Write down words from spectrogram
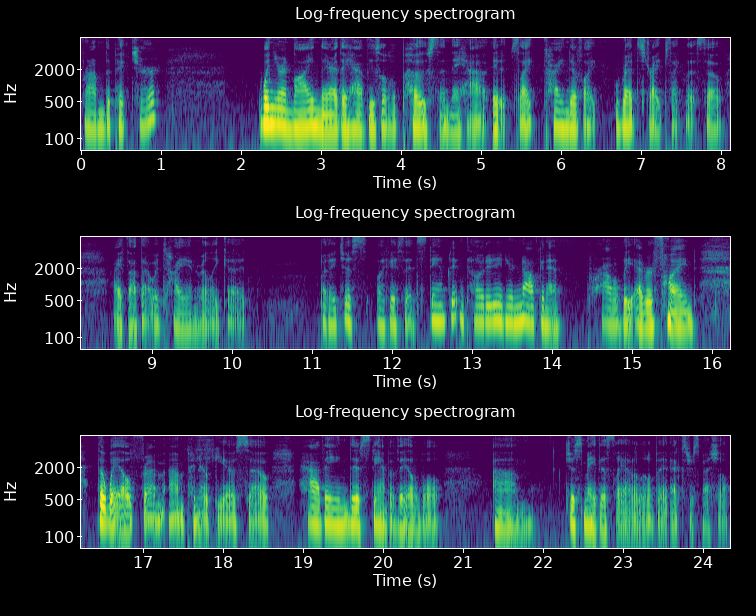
from the picture. When you're in line there, they have these little posts and they have, it's like kind of like red stripes like this. So I thought that would tie in really good. But I just, like I said, stamped it and colored it in. You're not going to probably ever find the whale from um, Pinocchio. So having this stamp available um, just made this layout a little bit extra special.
